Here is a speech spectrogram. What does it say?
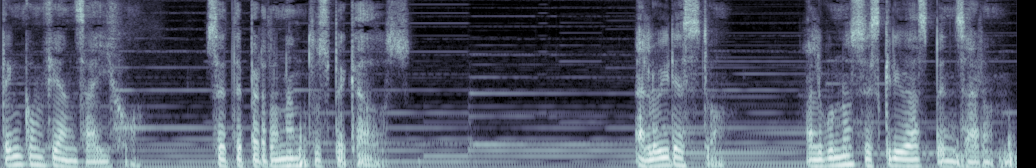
Ten confianza, hijo, se te perdonan tus pecados. Al oír esto, algunos escribas pensaron,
